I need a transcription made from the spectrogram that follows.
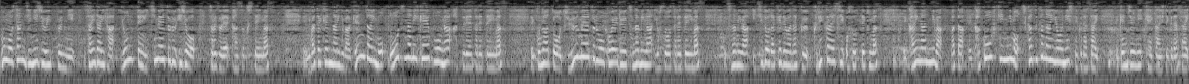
午後3時21分に最大波4.1メートル以上。それぞれ観測しています。岩手県内には現在も大津波警報が発令されています。この後10メートルを超える津波が予想されています。津波は一度だけではなく繰り返し襲ってきます。海岸にはまた河口付近にも近づかないようにしてください。厳重に警戒してください。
